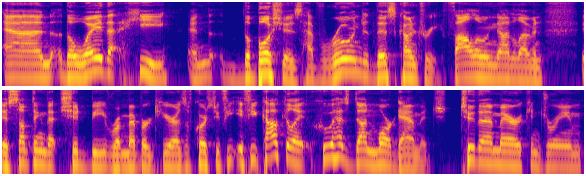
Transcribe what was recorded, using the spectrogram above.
and the way that he and the Bushes have ruined this country following 9/11 is something that should be remembered here. As of course, if you if you calculate who has done more damage to the American dream,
